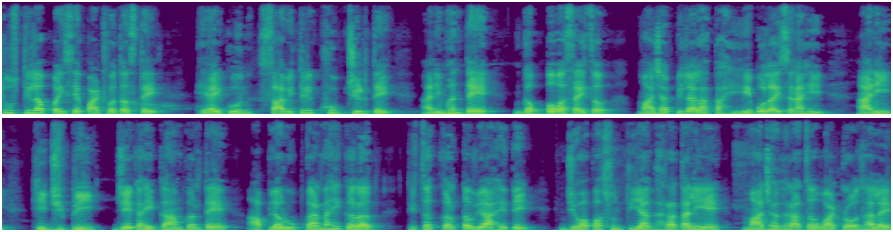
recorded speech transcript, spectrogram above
तूच तिला पैसे पाठवत असते. हे ऐकून सावित्री खूप चिडते आणि म्हणते गप्प बसायचं. माझ्या पिलाला काहीही बोलायचं नाही. आणि ही झिपरी जे काही काम करते आपल्यावर उपकार नाही करत. तिचं कर्तव्य आहे ते. जेव्हापासून ती या घरात आली आहे माझ्या घराचं वाटोळ झालंय.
